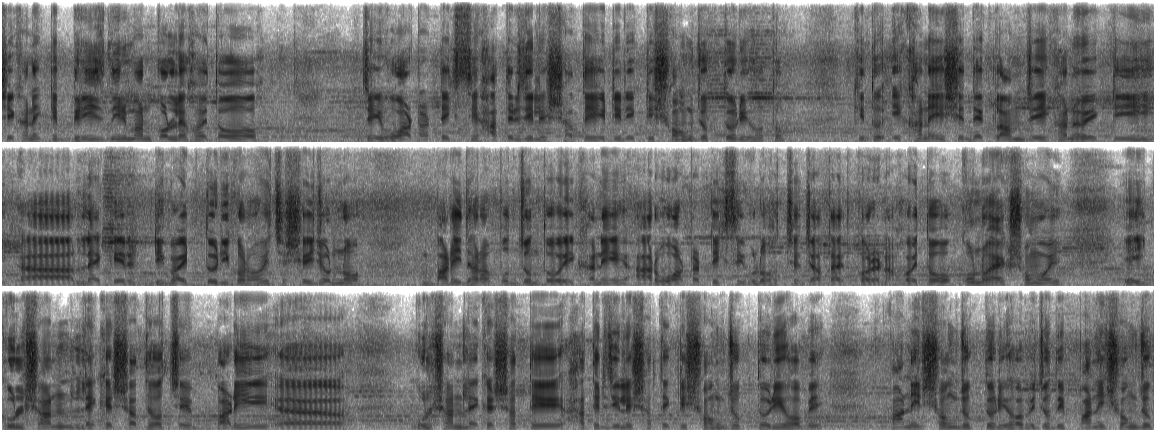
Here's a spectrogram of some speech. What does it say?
সেখানে একটি ব্রিজ নির্মাণ করলে হয়তো যে ওয়াটার ট্যাক্সি হাতের জিলের সাথে এটির একটি সংযোগ তৈরি হতো। কিন্তু এখানে এসে দেখলাম যে এখানেও একটি লেকের ডিভাইড তৈরি করা হয়েছে। সেই জন্য বাড়িধারা পর্যন্ত এখানে আর ওয়াটার ট্যাক্সিগুলো হচ্ছে যাতায়াত করে না। হয়তো কোনো এক সময় এই গুলশান লেকের সাথে হচ্ছে বাড়ি গুলশান লেকের সাথে হাতির জিলের সাথে একটি সংযোগ তৈরি হবে, পানির সংযোগ তৈরি হবে। যদি পানির সংযোগ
